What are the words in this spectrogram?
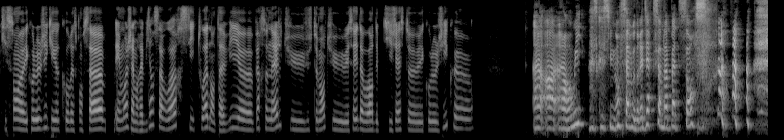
qui sont écologiques et éco-responsables. Et moi, j'aimerais bien savoir si toi, dans ta vie personnelle, tu justement, tu essayes d'avoir des petits gestes écologiques. Ah, alors, oui, parce que sinon, ça voudrait dire que ça n'a pas de sens.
